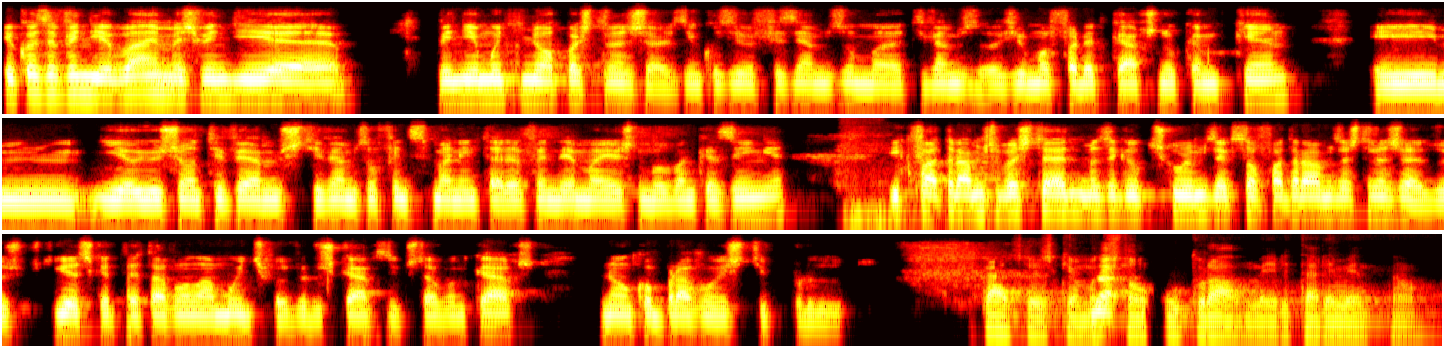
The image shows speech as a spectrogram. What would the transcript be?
e a coisa vendia bem, mas vendia, vendia muito melhor para estrangeiros, inclusive fizemos uma, tivemos, havia uma feira de carros no Campo Pequeno, e, e, eu e o João tivemos, tivemos um fim de semana inteiro a vender meias numa bancazinha e que faturámos bastante, mas aquilo que descobrimos é que só faturávamos a estrangeiros. Os portugueses, que até estavam lá muitos para ver os carros e gostavam de carros, não compravam este tipo de produto. Achas que é uma não. questão cultural, maioritariamente, não?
